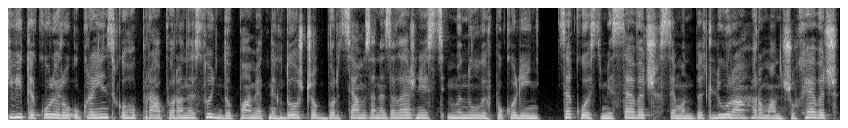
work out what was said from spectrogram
Квіти кольору українського прапора несуть до пам'ятних дощок борцям за незалежність минулих поколінь. Це Кость Місевич, Симон Петлюра, Роман Шухевич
